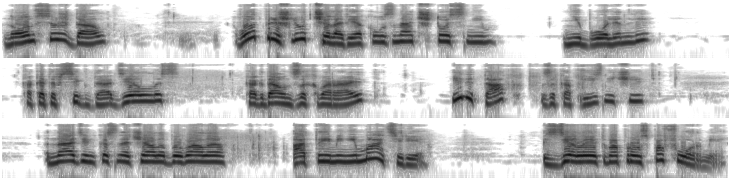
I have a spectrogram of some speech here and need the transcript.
Но он все ждал. Вот пришлют человека узнать, что с ним, не болен ли, как это всегда делалось, когда он захворает, или так закапризничает. Наденька сначала бывала от имени матери, сделает вопрос по форме,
